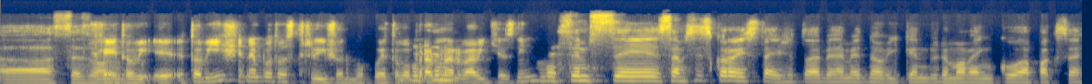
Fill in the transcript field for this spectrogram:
Uh, sezon... Okay, to, ví, to víš, nebo to střílíš od boku? Je to opravdu myslím, na dva vítězný? Myslím si, jsem si skoro jistý, že to je během jednoho víkendu doma venku a pak se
